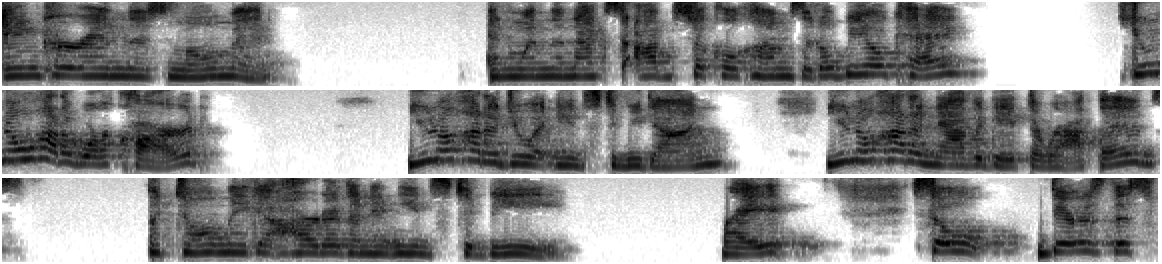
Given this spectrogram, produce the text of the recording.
Anchor in this moment. And when the next obstacle comes, it'll be okay. You know how to work hard. You know how to do what needs to be done. You know how to navigate the rapids, but don't make it harder than it needs to be. Right. So there's this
